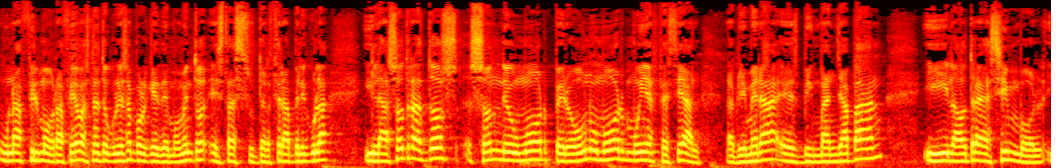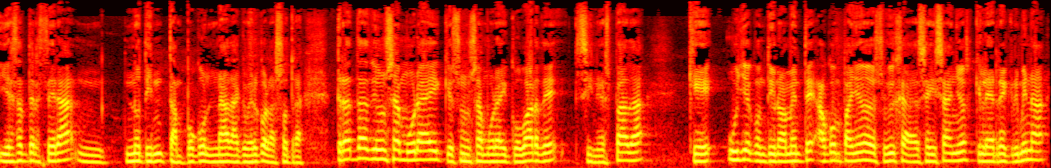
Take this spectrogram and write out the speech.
una filmografía bastante curiosa porque de momento esta es su tercera película y las otras dos son de humor, pero un humor muy especial. La primera es Big Man Japan y la otra es Symbol y esta tercera mm, no tiene tampoco nada que ver con las otras. Trata de un samurái que es un samurái cobarde, sin espada, que huye continuamente acompañado de su hija de seis años que le recrimina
